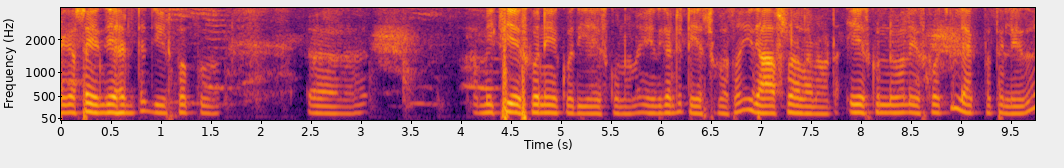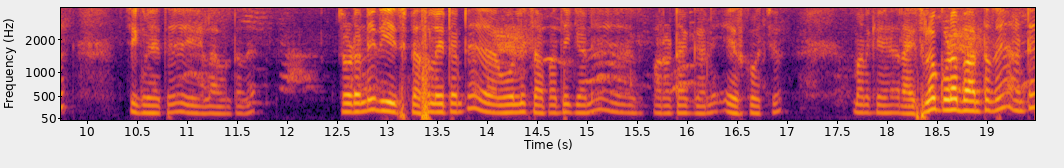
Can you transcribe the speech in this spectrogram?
ఎగస్ట్రా ఏం చేయాలంటే జీడిపప్పు మిక్సీ వేసుకొని కొద్దిగా వేసుకున్నాను. ఎందుకంటే టేస్ట్ కోసం ఇది ఆప్షనల్ అనమాట వేసుకునే వాళ్ళు వేసుకోవచ్చు లేకపోతే లేదు. చికెన్ అయితే ఇలా ఉంటుంది? చూడండి ఇది స్పెషల్ ఏంటంటే ఓన్లీ చపాతీకి కానీ పరోటాకి కానీ వేసుకోవచ్చు. మనకి రైస్లో కూడా బాగుంటుంది. అంటే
